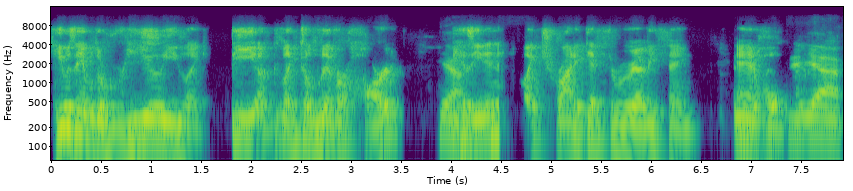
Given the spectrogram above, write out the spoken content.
he was able to really like be a, like deliver hard yeah. because he didn't like try to get through everything and hold. Yeah.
